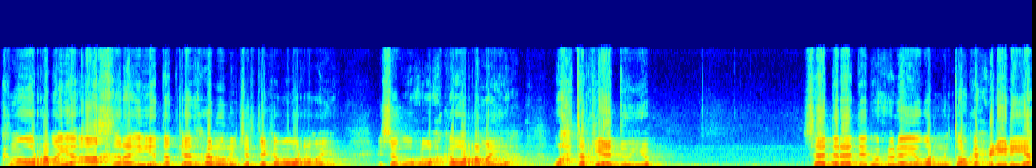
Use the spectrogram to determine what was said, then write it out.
Kama warramayo aakhiro iyo dadkaad hanuunin jirtay kama warramayo isagu wuxuu wax ka warramayaa waxtarkii adduunyo. Saa daraaddeed wuxuu leeyahay war nin tolka xidhiidhiya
